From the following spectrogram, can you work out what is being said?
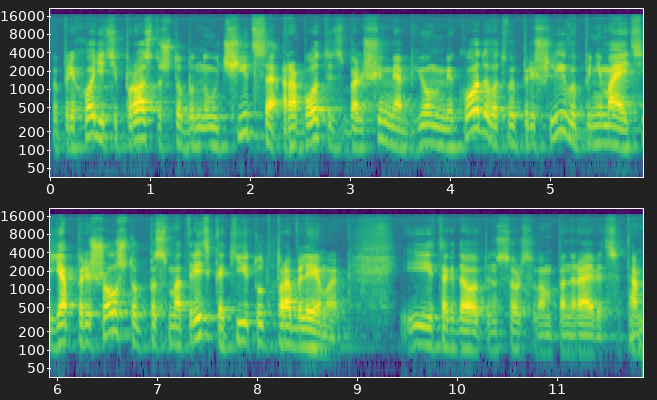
Вы приходите просто, чтобы научиться работать с большими объемами кода. Вот вы пришли, вы понимаете, я пришел, чтобы посмотреть, какие тут проблемы. И тогда open source вам понравится. Там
